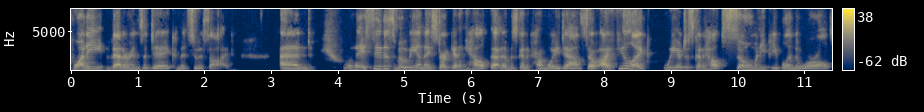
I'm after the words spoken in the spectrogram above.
20 veterans a day commit suicide. And when they see this movie and they start getting help, that number is going to come way down. So I feel like we are just going to help so many people in the world.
